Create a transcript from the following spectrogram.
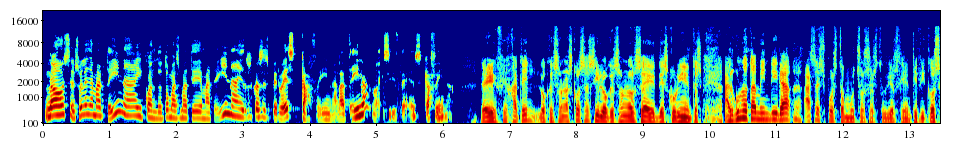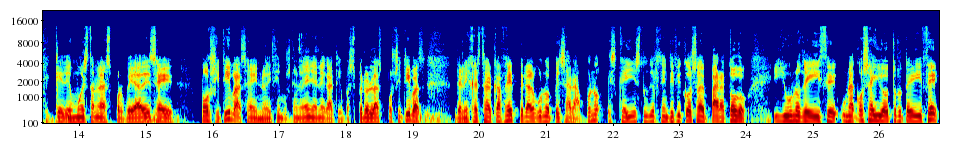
No, se suele llamar teína y cuando tomas mate, mateína y otras cosas, pero es cafeína. La teína no existe, es cafeína. Eh, fíjate lo que son las cosas y lo que son los eh, descubrimientos. Alguno también dirá, has expuesto muchos estudios científicos que demuestran las propiedades eh, positivas, eh, no decimos que no haya negativas, pero las positivas de la ingesta del café, pero alguno pensará, bueno, es que hay estudios científicos eh, para todo y uno te dice una cosa y otro te dice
